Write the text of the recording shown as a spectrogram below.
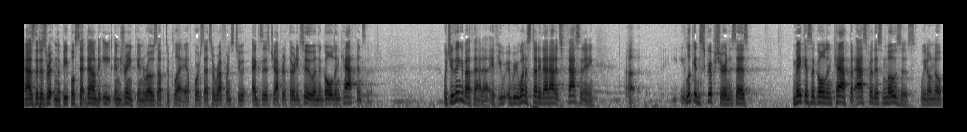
as it is written, the people sat down to eat and drink and rose up to play. Of course, that's a reference to Exodus chapter 32 and the golden calf incident. Would you think about that? Uh, if, you, if you want to study that out, it's fascinating. Uh, you look in Scripture and it says, Make us a golden calf, but as for this Moses, we don't know.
